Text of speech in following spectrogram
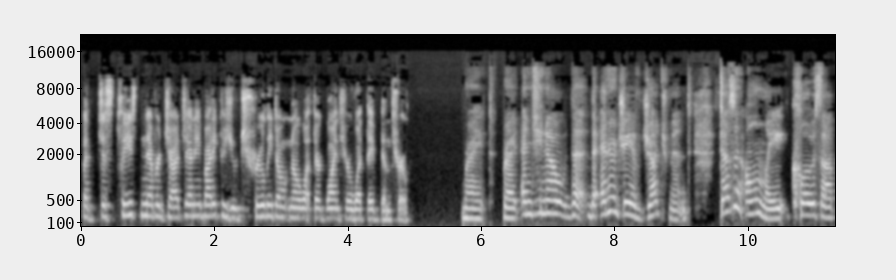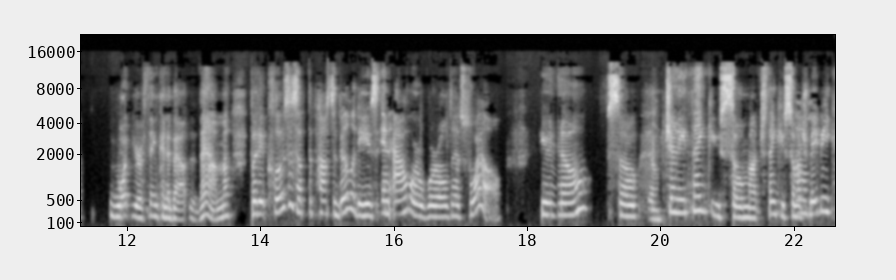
But just please never judge anybody because you truly don't know what they're going through, what they've been through. Right, right. And you know, the, the energy of judgment doesn't only close up what you're thinking about them, but it closes up the possibilities in our world as well. You know? So, yeah. Jenny, thank you so much. Thank you so much. Oh. Maybe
